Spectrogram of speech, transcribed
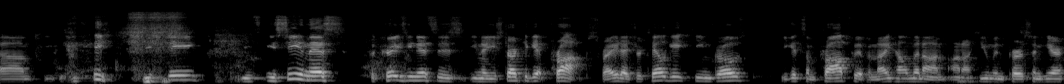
Um, you, see, you, you see in this, the craziness is, you know, you start to get props, right? As your tailgate team grows, you get some props. We have a Knight helmet on on a human person here.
